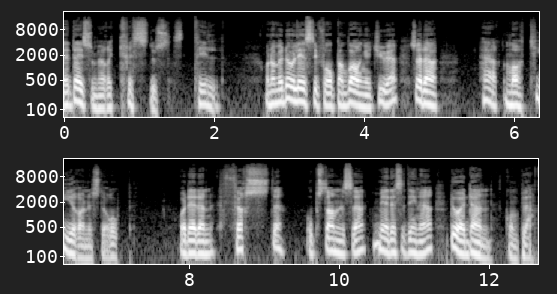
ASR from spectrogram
det er de som hører Kristus til. Og når vi da leser fra Åpenbaringen 20, så er det her martyrene står opp. Og det er den første oppstandelse med disse tingene her. Da er den komplett.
